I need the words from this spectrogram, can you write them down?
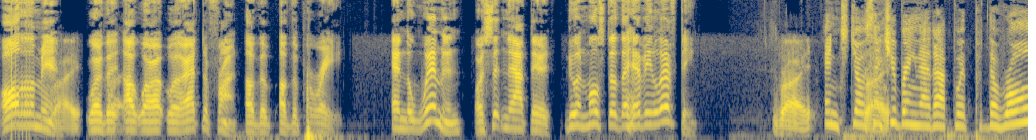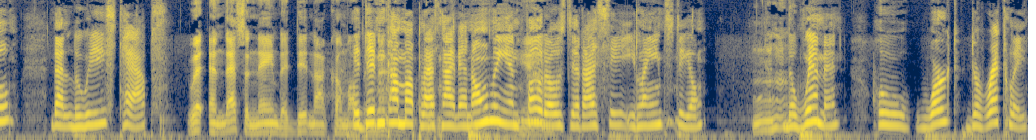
All the men right. were the right. uh, were were at the front of the of the parade, and the women are sitting out there doing most of the heavy lifting. Right. And Joe, right. since you bring that up with the role that Louise Tappes and that's a name that did not come up. It didn't that. come up last night, and only in Yeah. photos did I see Elaine Steele, Mm-hmm. the women who worked directly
